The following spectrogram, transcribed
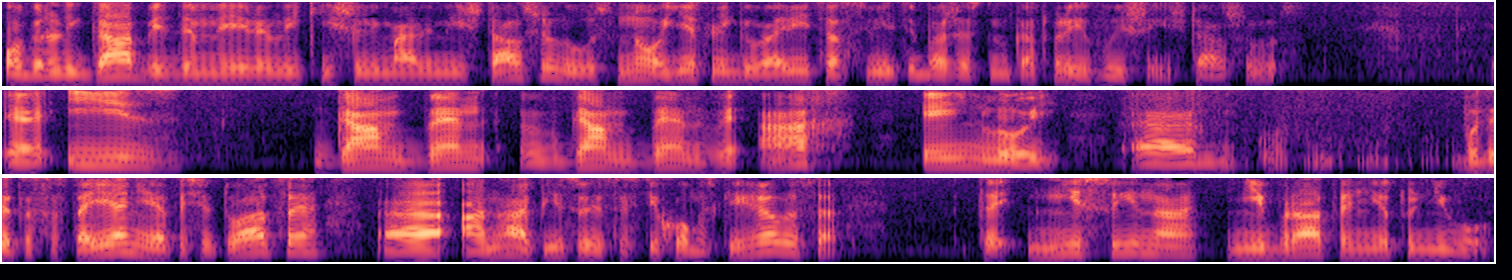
Оберлигаби демейрели кишели майлами ишталшилус. Но если говорить о свете божественном, который выше ишталшилус, э, из гамбен в гамбен в ах эйнлой. Э, вот это состояние, эта ситуация, э, она описывается стихом из Кирелеса. Ни сына, ни брата нет у него.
